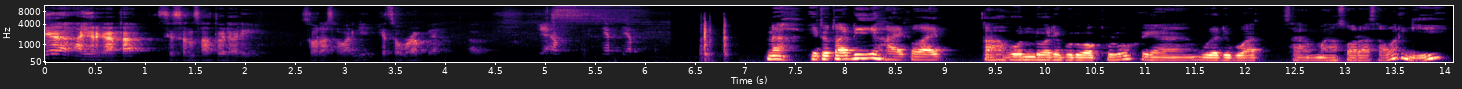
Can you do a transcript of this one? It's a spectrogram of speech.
Ya akhir kata season 1 dari Suara Sawargi it's a wrap ya. Yes yep yep Nah, itu tadi highlight tahun 2020 yang udah dibuat sama Suara Sawargi.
